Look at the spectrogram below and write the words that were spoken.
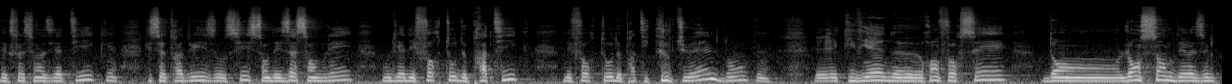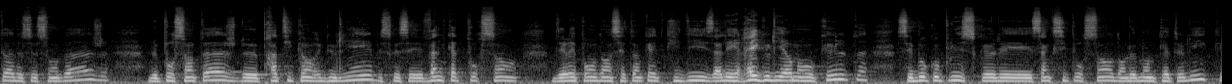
d'expression asiatique, qui se traduisent aussi, sont des assemblées où il y a des forts taux de pratiques, des forts taux de pratiques cultuelles, donc, et qui viennent renforcer dans l'ensemble des résultats de ce sondage le pourcentage de pratiquants réguliers, puisque c'est 24% des répondants à cette enquête qui disent aller régulièrement au culte, c'est beaucoup plus que les 5-6% dans le monde catholique.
